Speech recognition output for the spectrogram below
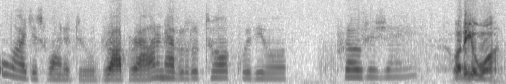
Oh, I just wanted to drop around and have a little talk with your protege. What do you want?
